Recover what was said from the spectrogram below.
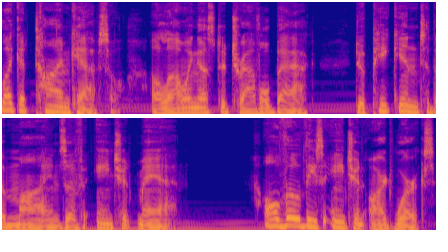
like a time capsule allowing us to travel back to peek into the minds of ancient man. Although these ancient artworks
